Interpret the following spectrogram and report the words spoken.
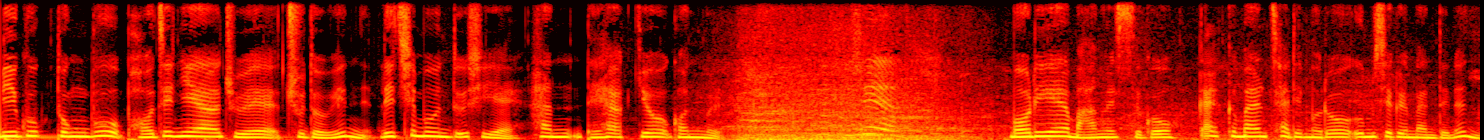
미국 동부 버지니아주의 주도인 리치몬드시의 한 대학교 건물. 머리에 망을 쓰고 깔끔한 차림으로 음식을 만드는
